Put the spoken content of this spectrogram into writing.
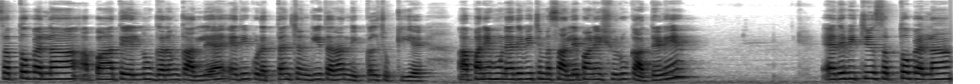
ਸਭ ਤੋਂ ਪਹਿਲਾਂ ਆਪਾਂ ਤੇਲ ਨੂੰ ਗਰਮ ਕਰ ਲਿਆ, ਇਹਦੀ ਕੁੜੱਤਨ ਚੰਗੀ ਤਰ੍ਹਾਂ ਨਿਕਲ ਚੁੱਕੀ ਹੈ ਆਪਾਂ ਨੇ ਹੁਣ ਇਹਦੇ ਵਿੱਚ ਮਸਾਲੇ ਪਾਣੇ ਸ਼ੁਰੂ ਕਰ ਦੇਣੇ ਇਹਦੇ ਵਿੱਚ ਸਭ ਤੋਂ ਪਹਿਲਾਂ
